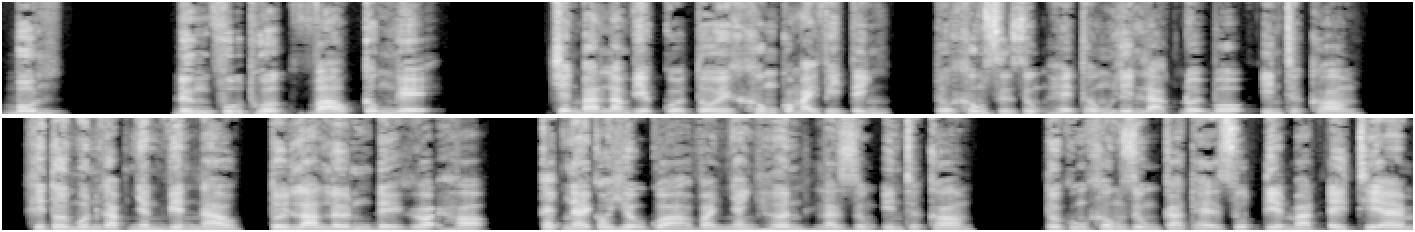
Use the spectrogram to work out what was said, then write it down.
4. Đừng phụ thuộc vào công nghệ. Trên bàn làm việc của tôi không có máy vi tính, tôi không sử dụng hệ thống liên lạc nội bộ intercom. Khi tôi muốn gặp nhân viên nào, tôi la lớn để gọi họ. Cách này có hiệu quả và nhanh hơn là dùng intercom. Tôi cũng không dùng cả thẻ rút tiền mặt ATM,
